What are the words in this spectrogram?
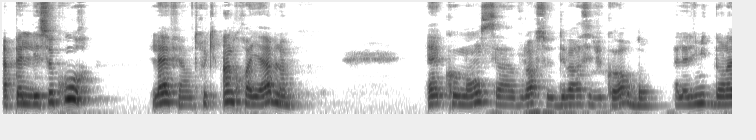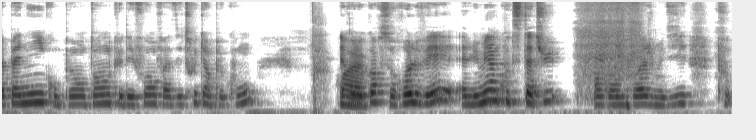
appelle les secours. Là, elle fait un truc incroyable. Elle commence à vouloir se débarrasser du corps. Bon, à la limite, dans la panique, on peut entendre que des fois on fasse des trucs un peu cons. Elle voit le corps se relever, elle lui met un coup de statue. Encore une fois, je me dis, pour,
